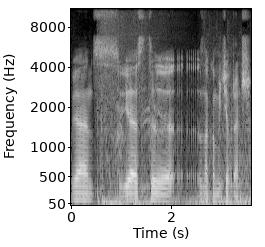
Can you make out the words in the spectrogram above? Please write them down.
więc jest e, znakomicie wręcz.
